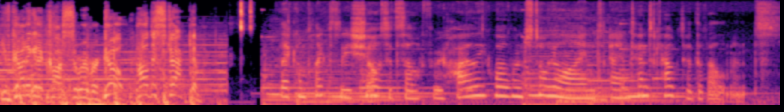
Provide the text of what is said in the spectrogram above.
You've got to get across the river. Go! I'll distract them. Their complexity shows itself through highly woven storylines and intense character developments.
